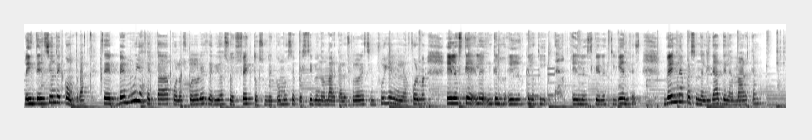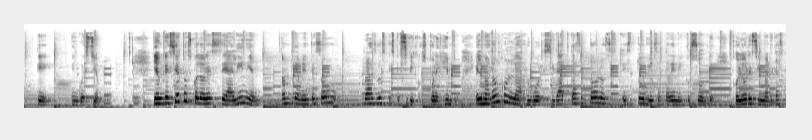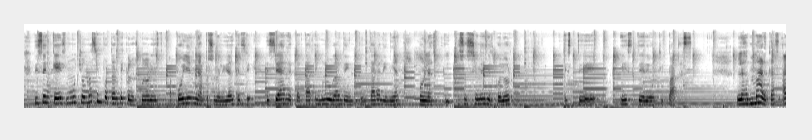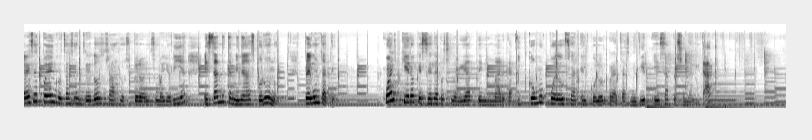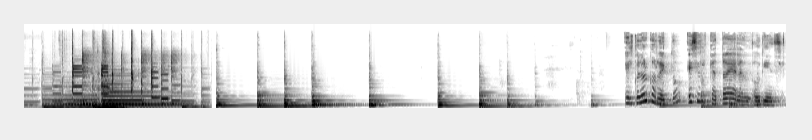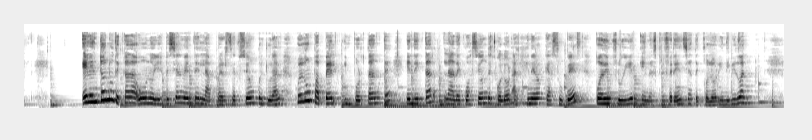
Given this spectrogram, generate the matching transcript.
La intención de compra se ve muy afectada por los colores debido a su efecto sobre cómo se percibe una marca. Los colores influyen en la forma en los que, en los, que, los, en los que los clientes ven la personalidad de la marca que, en cuestión. Y aunque ciertos colores se alinean ampliamente, son rasgos específicos. Por ejemplo, el marrón con la rugosidad, casi todos los estudios académicos sobre colores y marcas dicen que es mucho más importante que los colores apoyen la personalidad que se desea retratar en lugar de intentar alinear con las asociaciones del color este, estereotipadas. Las marcas a veces pueden cruzarse entre dos rasgos, pero en su mayoría están determinadas por uno. Pregúntate, ¿cuál quiero que sea la personalidad de mi marca y cómo puedo usar el color para transmitir esa personalidad? El color correcto es el que atrae a la audiencia. El entorno de cada uno y especialmente la percepción cultural juega un papel importante en dictar la adecuación del color al género que a su vez puede influir en las preferencias de color individual.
